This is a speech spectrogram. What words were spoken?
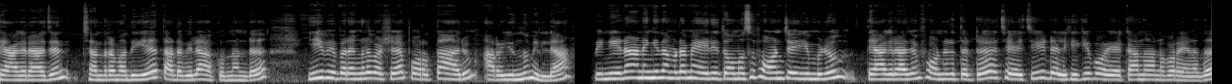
ത്യാഗരാജൻ ചന്ദ്രമതിയെ തടവിലാക്കുന്നുണ്ട്. ഈ വിവരങ്ങൾ പക്ഷേ പുറത്താരും അറിയുന്നുമില്ല. പിന്നീടാണെങ്കിൽ നമ്മുടെ മേരി തോമസ് ഫോൺ ചെയ്യുമ്പോഴും ത്യാഗരാജൻ ഫോൺ എടുത്തിട്ട് ചേച്ചി ഡൽഹിക്ക് പോയേക്കാന്നാണ് പറയണത്.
